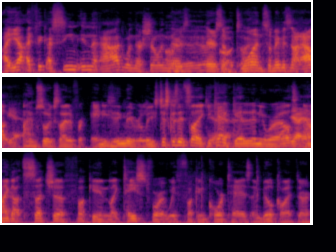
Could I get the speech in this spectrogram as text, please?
I yeah, I think I seen in the ad when they're showing Oh, there's yeah, yeah. there's a Oh, tight. one, so maybe it's not out yet. I am so excited for anything they release, just because it's like you Yeah. can't get it anywhere else. Yeah, And yeah. I got such a fucking like taste for it with fucking Cortez and Bill Collector,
